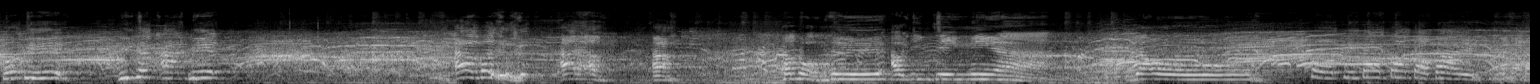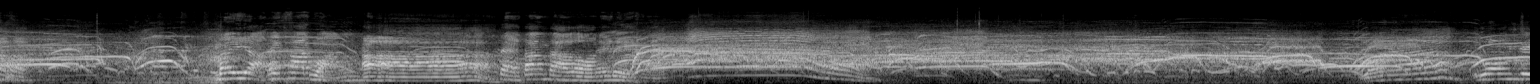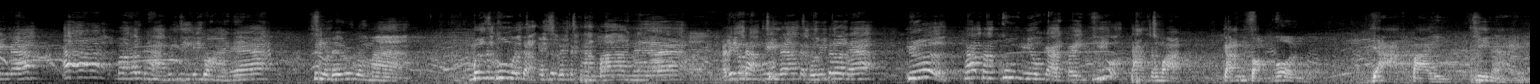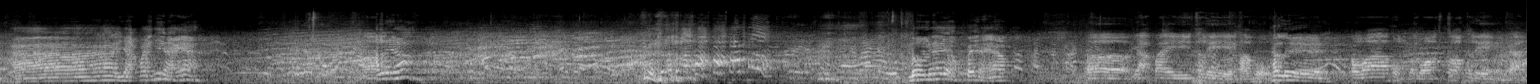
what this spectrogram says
โทษทีพี่เจนอ่านผิด มาถึงอะอะอะครับผมคือเอาจริงๆเนี่ยเราโปรดติดตามตอนต่อไป ไม่อยากให้คาดหวัง อ่า แต่ตั้งตารอได้เลยครับรอนะรอจริงๆนะอะมาคำถามจริงๆดีกว่านะฮะ ซึ่งเราได้รวบรวมมา เมื่อสักครู่มาจาก s อ s จากทางบ้านนะฮะ อันนี้คำถามจริงนะจากทวิตเตอร์นะฮะ คือถ้าทั้งคู่มีโอกาสไปเที่ยวต่างจังหวัดกันสองคน อยากไปที่ไหน อ่า อยากไปที่ไหนอะอะไรนะ โดยเนี่ยอยากไปไหนครับ เอ่ออยากไปทะเลครับผม ทะเล เพราะว่าผมกับบอสชอบทะเลเหมือนกัน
